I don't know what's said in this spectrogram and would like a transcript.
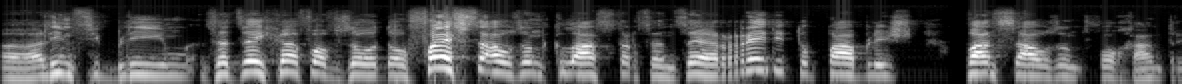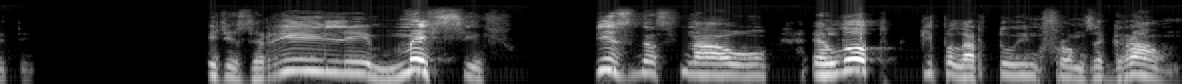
uh, Lindsey Bleem, that they have of Zodo 5,000 clusters and they are ready to publish 1,400. It is really massive business now. A lot people are doing from the ground.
